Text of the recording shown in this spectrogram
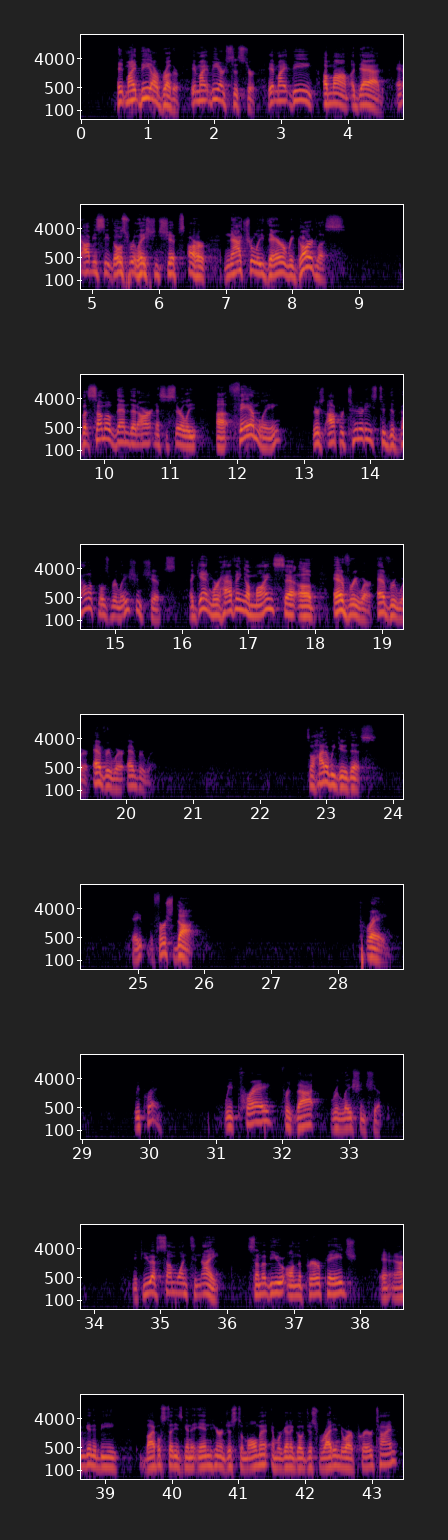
it might be our brother, it might be our sister, it might be a mom, a dad, and obviously, those relationships are naturally there regardless. But some of them that aren't necessarily uh, family, there's opportunities to develop those relationships. Again, we're having a mindset of everywhere, everywhere, everywhere, everywhere. So, how do we do this? Okay, the first dot pray. We pray. We pray for that relationship. If you have someone tonight, some of you on the prayer page, and, I'm going to be, Bible study is going to end here in just a moment, and we're going to go just right into our prayer time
